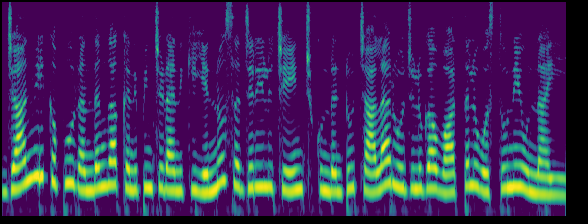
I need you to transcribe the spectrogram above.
జాన్వీ కపూర్ అందంగా కనిపించడానికి ఎన్నో సర్జరీలు చేయించుకుందంటూ చాలా రోజులుగా వార్తలు వస్తూనే ఉన్నాయి.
